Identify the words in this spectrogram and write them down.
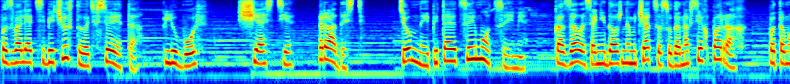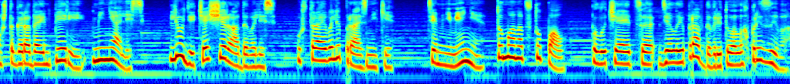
позволять себе чувствовать все это. Любовь, счастье, радость. Темные питаются эмоциями. Казалось, они должны мчаться сюда на всех парах, потому что города империи менялись. Люди чаще радовались, устраивали праздники. Тем не менее, туман отступал. Получается, дело и правда в ритуалах призыва.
